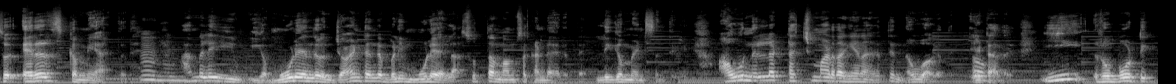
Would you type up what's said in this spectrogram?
ಸೊ ಎರರ್ಸ್ ಕಮ್ಮಿ ಆಗ್ತದೆ. ಆಮೇಲೆ ಈ ಈಗ ಮೂಳೆ ಅಂದರೆ ಒಂದು ಜಾಯಿಂಟ್ ಅಂದ್ರೆ ಬಳಿ ಮೂಳೆ ಅಲ್ಲ ಸುತ್ತ ಮಾಂಸಖಂಡ ಇರುತ್ತೆ ಲಿಗಮೆಂಟ್ಸ್ ಅಂತೀವಿ. ಅವನ್ನೆಲ್ಲ ಟಚ್ ಮಾಡಿದಾಗ ಏನಾಗುತ್ತೆ? ನೋವಾಗುತ್ತೆ ಏಟಾದಾಗ ಈ ರೊಬೋಟಿಕ್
